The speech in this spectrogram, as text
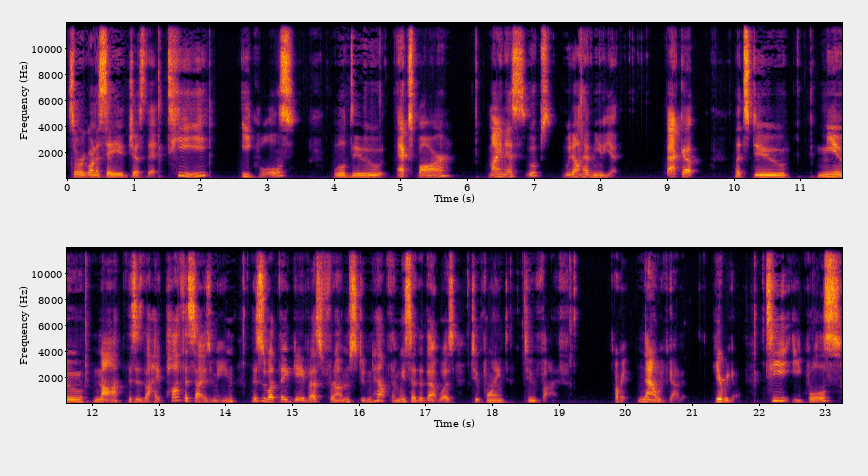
So we're going to say just that t equals, we'll do x bar minus, oops, we don't have mu yet. Back up. Let's do mu naught. This is the hypothesized mean. This is what they gave us from student health, and we said that that was 2.25. Okay, now we've got it. Here we go. t equals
